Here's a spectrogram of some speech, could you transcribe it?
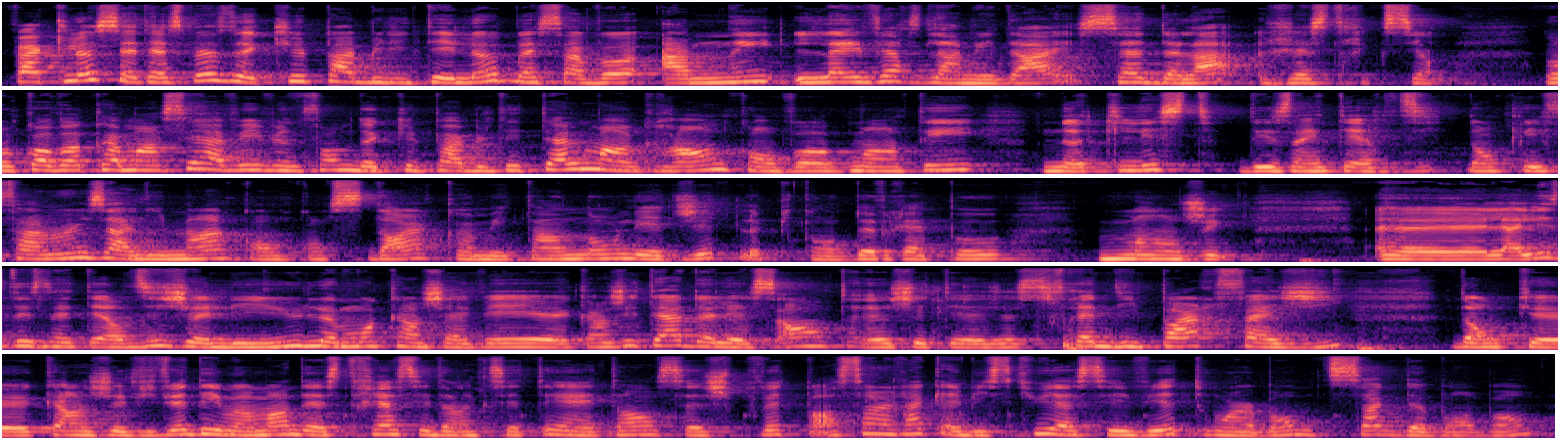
Fait que là, cette espèce de culpabilité-là, ben, ça va amener l'inverse de la médaille, celle de la restriction. Donc, on va commencer à vivre une forme de culpabilité tellement grande qu'on va augmenter notre liste des interdits. Donc, les fameux aliments qu'on considère comme étant non legit, puis qu'on ne devrait pas manger. Euh, la liste des interdits, je l'ai eue là, moi quand j'avais quand j'étais adolescente, euh, j'étais je souffrais d'hyperphagie. Donc euh, quand je vivais des moments de stress et d'anxiété intense, je pouvais te passer un rack à biscuits assez vite ou un bon petit sac de bonbons.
